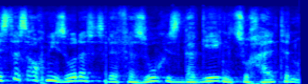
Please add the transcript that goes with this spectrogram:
Ist das auch nicht so, dass es der Versuch ist, dagegen zu halten?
